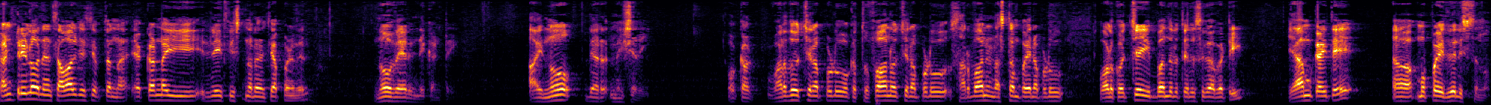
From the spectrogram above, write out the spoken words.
కంట్రీలో నేను సవాల్ చేసి చెప్తున్నా. ఎక్కడన్నా ఈ రిలీఫ్ ఇస్తున్నారని చెప్పండి మీరు. Nowhere in the country I know there measuring ఒక వరద వచ్చినప్పుడు ఒక తుఫాన్ వచ్చినప్పుడు సర్వాన్ని నష్టం పోయినప్పుడు వాళ్ళకు వచ్చే ఇబ్బందులు తెలుసు కాబట్టి యామ్కైతే ముప్పై ఐదు వేలు ఇస్తున్నాం.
